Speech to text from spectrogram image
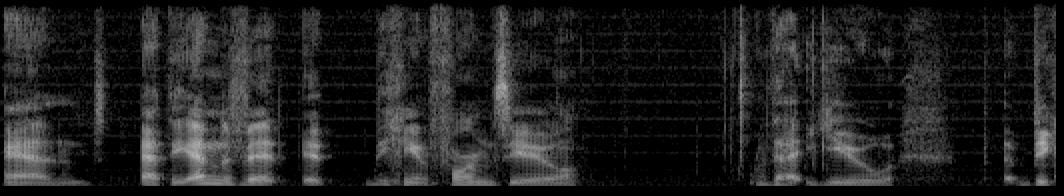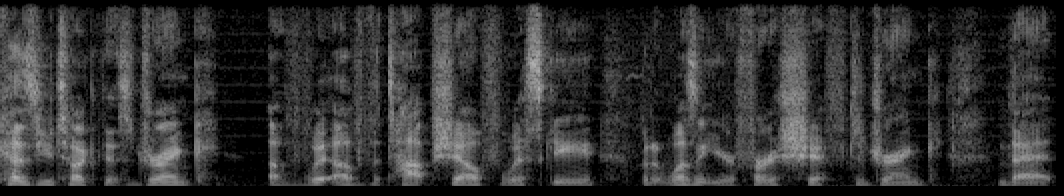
and at the end of it, it he informs you that you, because you took this drink of of the top shelf whiskey, but it wasn't your first shift to drink. That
